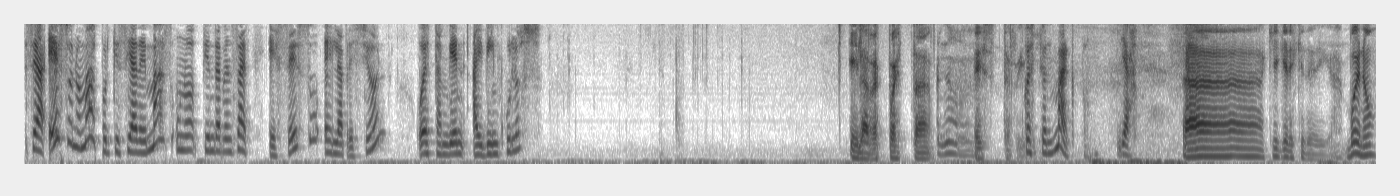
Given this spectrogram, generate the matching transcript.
sea eso nomás, porque si además uno tiende a pensar, ¿es eso? ¿Es la presión? ¿O es también hay vínculos? Y la respuesta no. es terrible. Question mark, ya. Ah, ¿Qué quieres que te diga? Bueno,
